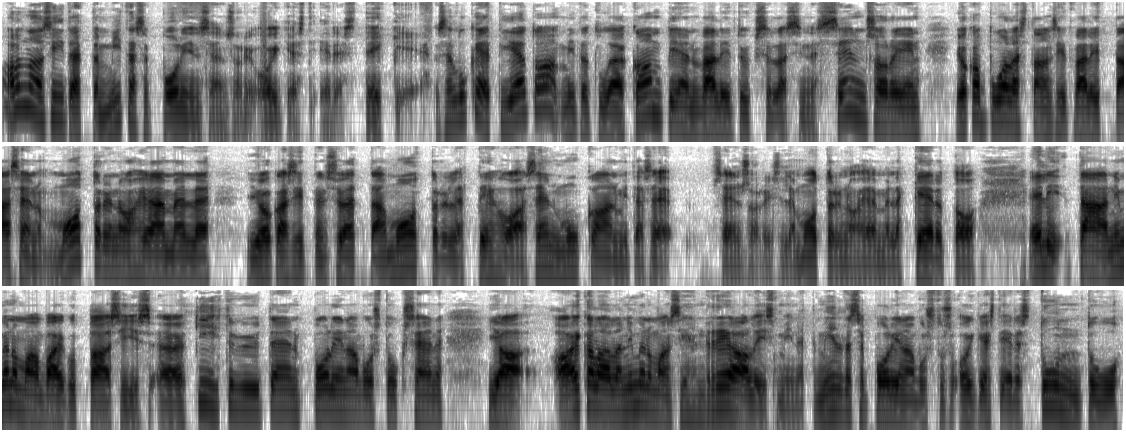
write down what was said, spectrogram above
Aloitetaan siitä, että mitä se polin sensori oikeasti edes tekee. Se lukee tietoa, mitä tulee kampien välityksellä sinne sensoriin, joka puolestaan siitä välittää sen moottorinohjaimelle, joka sitten syöttää moottorille tehoa sen mukaan, mitä se sensori sille moottorinohjaimelle kertoo. Eli tämä nimenomaan vaikuttaa siis kiihtyvyyteen, polinavustukseen ja aika lailla nimenomaan siihen realismiin, että miltä se polinavustus oikeasti edes tuntuu.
